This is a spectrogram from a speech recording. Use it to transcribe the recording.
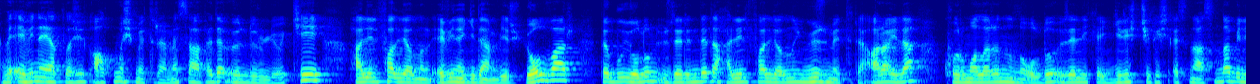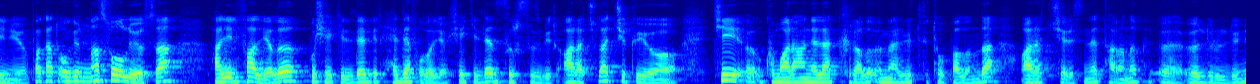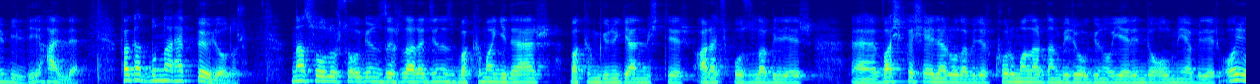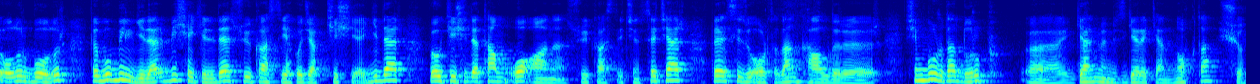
ve evine yaklaşık 60 metre mesafede öldürülüyor ki Halil Falyalı'nın evine giden bir yol var ve bu yolun üzerinde de Halil Falyalı'nın 100 metre arayla korumalarının olduğu özellikle giriş çıkış esnasında biliniyor. Fakat o gün nasıl oluyorsa Halil Falyalı bu şekilde bir hedef olacak şekilde zırhsız bir araçla çıkıyor. Ki e, kumarhaneler kralı Ömer Lütfi Topal'ın da araç içerisinde taranıp e, öldürüldüğünü bildiği halde. Fakat bunlar hep böyle olur. Nasıl olursa o gün zırhlı aracınız bakıma gider, bakım günü gelmiştir, araç bozulabilir, başka şeyler olabilir. Korumalardan biri o gün o yerinde olmayabilir. O olur bu olur ve bu bilgiler bir şekilde suikast yapacak kişiye gider ve o kişi de tam o anı suikast için seçer ve sizi ortadan kaldırır. Şimdi burada durup e, gelmemiz gereken nokta şu.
